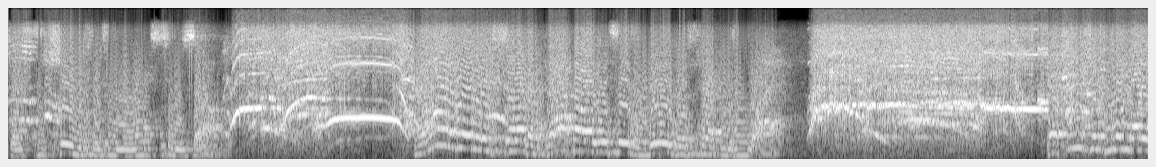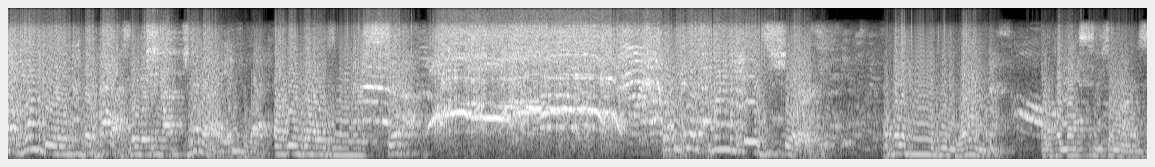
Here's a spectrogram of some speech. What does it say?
audience, gets to choose between the next two songs. Now, I've always said that black audiences are really just turkeys in black. But things have made us wonder if perhaps they are not Jedi in black, otherwise known as Sith. But because time is short, I feel like I'm going to do one of the next two songs.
